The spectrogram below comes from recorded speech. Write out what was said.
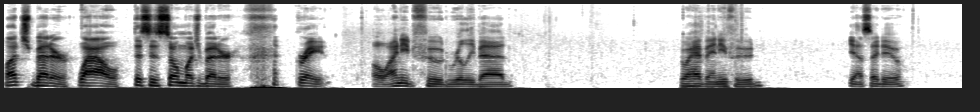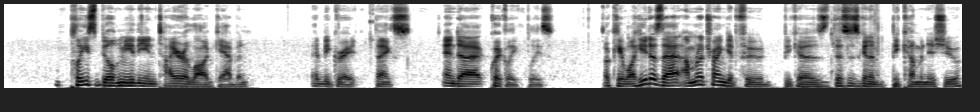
Much better. Wow, this is so much better. Great. Oh, I need food really bad. Do I have any food? Yes, I do. Please build me the entire log cabin. That'd be great. Thanks. And uh, quickly, please. Okay, while he does that, I'm going to try and get food because this is going to become an issue.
